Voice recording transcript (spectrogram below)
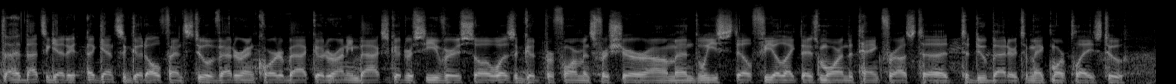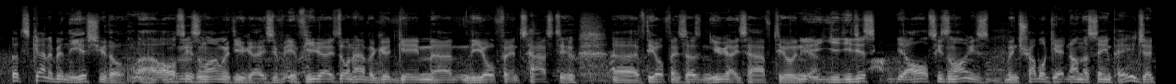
th- that's again against a good offense too. A veteran quarterback, good running backs, good receivers. So it was a good performance for sure. Um, and we still feel like there's more in the tank for us to to do better, to make more plays too. That's kind of been the issue, though, uh, all Mm-hmm. season long with you guys. If, if you guys don't have a good game, um, the offense has to. Uh, if the offense doesn't, you guys have to. And you, you just all season long, you've been trouble getting on the same page. And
